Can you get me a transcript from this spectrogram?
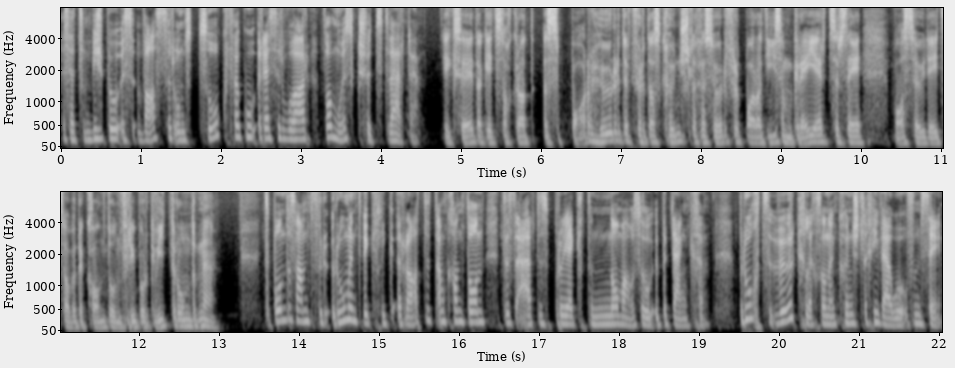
Es hat zum Beispiel ein Wasser- und Zugvögelreservoir, das geschützt werden muss. Ich sehe, da gibt es doch gerade ein paar Hürden für das künstliche Surferparadies am Grejerzersee. Was soll jetzt aber der Kanton Fribourg weiter unternehmen? Das Bundesamt für Raumentwicklung ratet am Kanton, dass er das Projekt nochmal so überdenken. Braucht es wirklich so eine künstliche Welle auf dem See?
